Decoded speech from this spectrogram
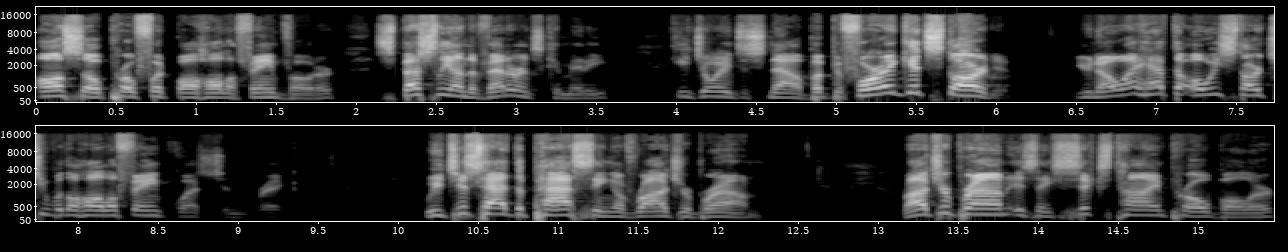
also Pro Football Hall of Fame voter, especially on the Veterans Committee, he joins us now. But before I get started, you know I have to always start you with a Hall of Fame question, Rick. We just had the passing of Roger Brown. Roger Brown is a six time Pro Bowler.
